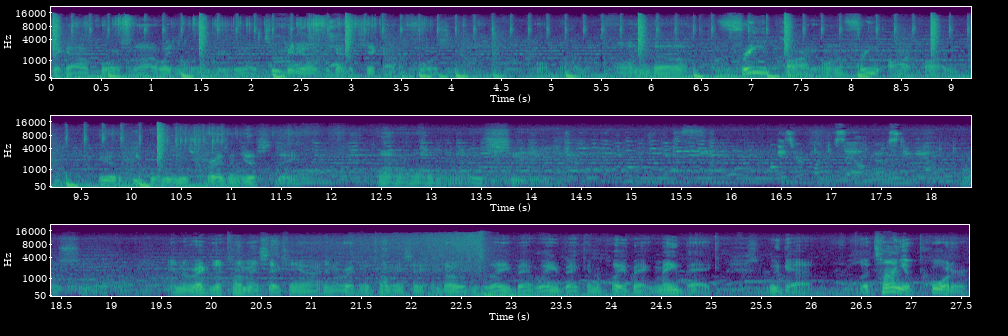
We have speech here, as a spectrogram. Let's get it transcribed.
check out, of course. Uh, wait, no, three videos. Two videos we gotta check out, of course. On the free party, on the free art party, here are the people who was present yesterday. Um, let's see. Is your point of sale ghosting you? Let's see. In the regular comment section, y'all, in the regular comment section, those is laid back, way back in the playback, Maybach. We got Latanya Porter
